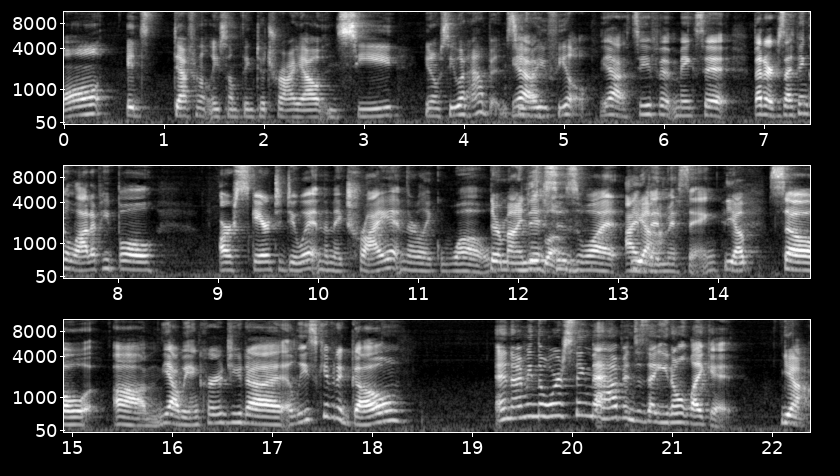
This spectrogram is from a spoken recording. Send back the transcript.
wall it's definitely something to try out and see you know see what happens see Yeah. how you feel Yeah, see if it makes it better. Because I think a lot of people are scared to do it and then they try it and they're like, whoa, Their mind is this blown. is what I've Yeah. been missing. yep So, um, yeah, we encourage you to at least give it a go. And I mean, the worst thing that happens is that you don't like it. yeah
